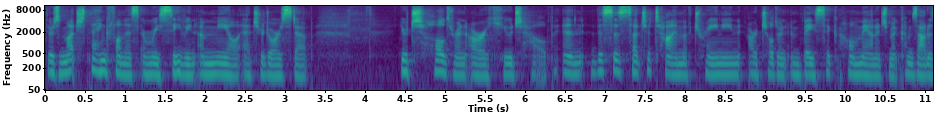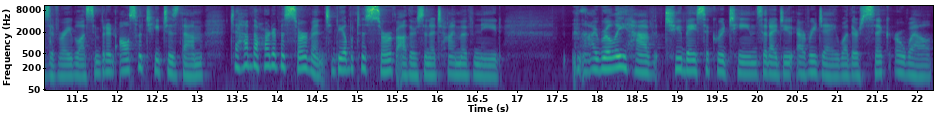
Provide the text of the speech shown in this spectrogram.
There's much thankfulness in receiving a meal at your doorstep. Your children are a huge help, and this is such a time of training our children in basic home management comes out as a very blessing, but it also teaches them to have the heart of a servant, to be able to serve others in a time of need. I really have two basic routines that I do every day, whether sick or well.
